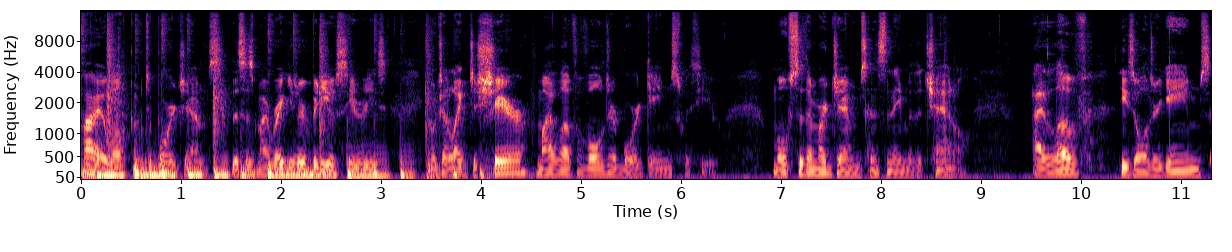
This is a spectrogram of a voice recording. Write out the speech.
Hi, welcome to Board Gems. This is my regular video series in which I like to share my love of older board games with you. Most of them are gems, hence the name of the channel. I love these older games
